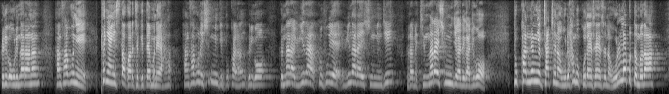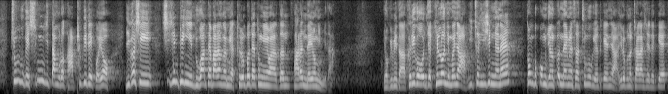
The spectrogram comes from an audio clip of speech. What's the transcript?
그리고 우리나라는 한사군이 평양에 있었다고 가르쳤기 때문에 하- 한사군의 식민지 북한은 그리고 그 나라 위나 그 후에 위나라의 식민지 그다음에 진나라의 식민지가 돼가지고 북한 영역 자체는 우리 한국 고대사에서는 원래부터 뭐다 중국의 식민지 땅으로 다 표기됐고요. 이것이 시진핑이 누구한테 말한 겁니까? 트럼프 대통령이 말했던 발언 내용입니다. 여기입니다. 그리고 이제 결론이 뭐냐? 2020년에 동북공전을 끝내면서 중국이 어떻게 했냐? 여러분들 잘 아셔야 될 게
